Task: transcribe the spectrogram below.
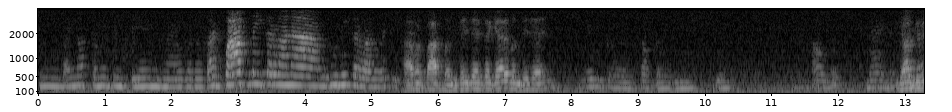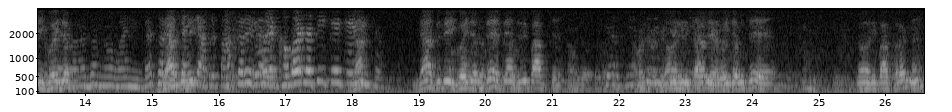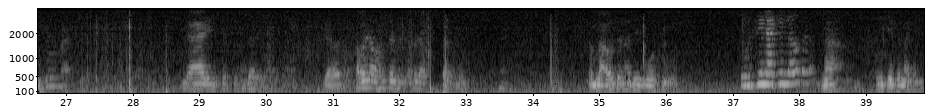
by not committing sins ને એવું બધું પાછું પાપ નહીં કરવાના બધું નહીં કરવાનું એટલે હા પણ પાપ બંધ થઈ જાય તો ક્યારે બંધ થઈ જાય When you gonna stop committing sins? How the man? જ્યાં સુધી egoism I don't know when. That's what જ્યાં I'm saying સુધી- કે આપણે પાપ કરીએ એ મને ત્યારે ખબર નથી કે કેવી જ્યાં- રીતે. જ્યાં સુધી egoism છે ત્યાં સુધી પાપ છે જ્યાં સુધી તારું egoism છે ત્યાં સુધી પાપ ખરાક ને જય સચિદાનંદ. જય. તમે લાવો છો નથી ઓછું તુલસી નાખી લાવો ના તુલસી નાખી.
